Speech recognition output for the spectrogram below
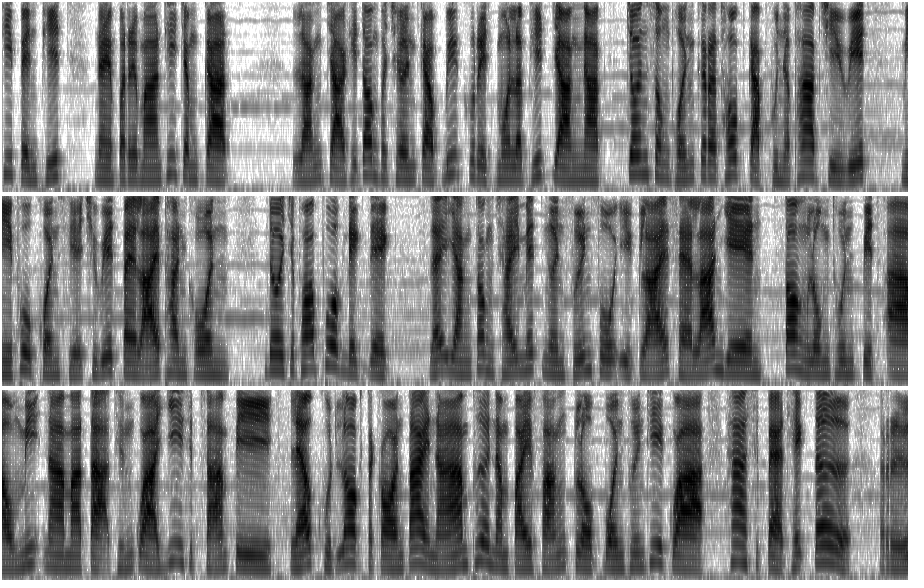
ที่เป็นพิษ ในปริมาณที่จำกัด หลังจากที่ต้องเผชิญกับวิกฤตมลพิษอย่างหนัก จนส่งผลกระทบกับคุณภาพชีวิต มีผู้คนเสียชีวิตไปหลายพันคน โดยเฉพาะพวกเด็กๆ และยังต้องใช้เม็ดเงินฟื้นฟูอีกหลายแสนล้านเยน ต้องลงทุนปิดอ่าวมินามาตะถึงกว่า 23 ปี แล้วขุดลอกตะกอนใต้น้ำเพื่อนำไปฝังกลบบนพื้นที่กว่า 58 เฮกเตอร์ หรือ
